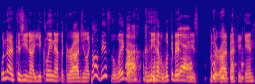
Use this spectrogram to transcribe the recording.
Well, no, because you know you clean out the garage and you're like, oh, there's the Lego, Ah. and then you have a look at it Yeah. and you just put it right back again.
